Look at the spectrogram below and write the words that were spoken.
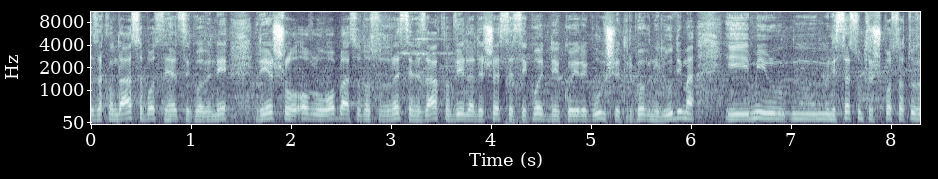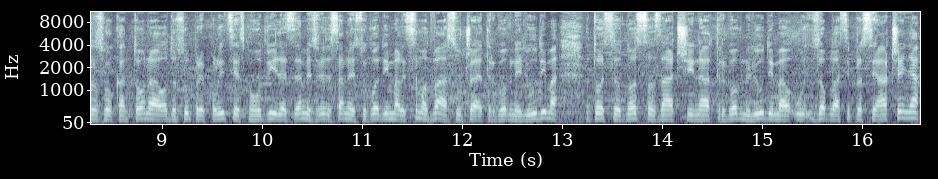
zakonodavstvo Bosne i Hercegovine riješilo ovu oblast, odnosno donesene zakon 2016. godine koji reguliše trgovinu ljudima i mi u Ministarstvu unutrašnjih poslova Tuzlanskog kantona, odnosno upre policije, smo u 2017. godini imali samo dva slučaja trgovine ljudima, a to se odnosilo znači na trgovinu ljudima iz oblasti prosjačenja.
